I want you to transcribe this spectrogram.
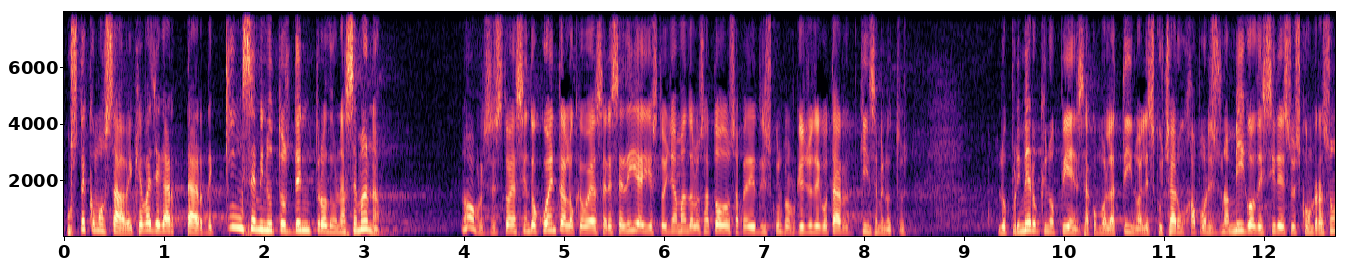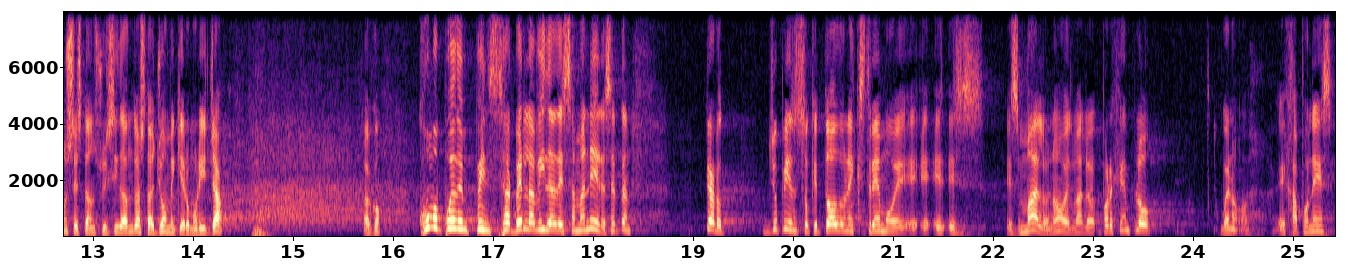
¿Usted cómo sabe que va a llegar tarde 15 minutos dentro de una semana? No, pues estoy haciendo cuenta de lo que voy a hacer ese día y estoy llamándolos a todos a pedir disculpas porque yo llego tarde 15 minutos lo primero que uno piensa como latino al escuchar a un japonés, un amigo decir eso es con razón, se están suicidando, hasta yo me quiero morir ya. ¿Cómo pueden pensar, ver la vida de esa manera? Claro, yo pienso que todo un extremo e, e, e, es, malo, ¿no? Es malo. Por ejemplo, bueno, el japonés,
